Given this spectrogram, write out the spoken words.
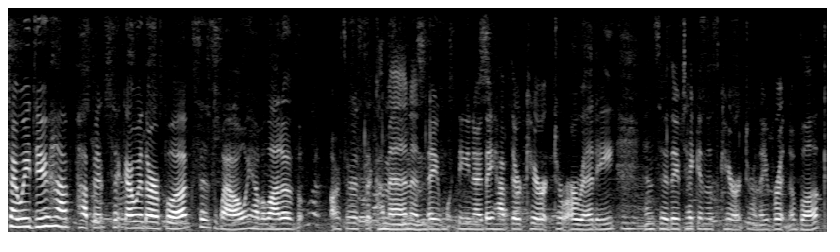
So we do have puppets that go with our books as well. We have a lot of authors that come in and they, you know, they have their character already, and so they've taken this character and they've written a book,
